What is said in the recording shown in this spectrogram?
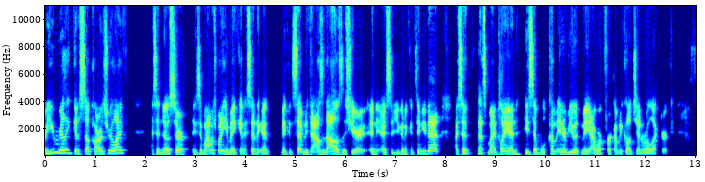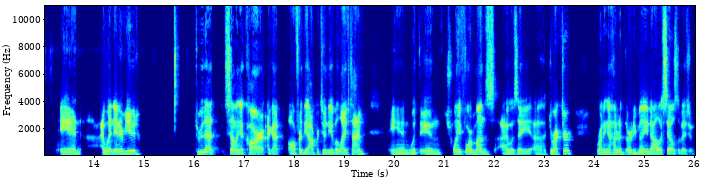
are you really going to sell cars for your life? I said, no, sir. And he said, well, how much money are you making? I said, I think I'm making $70,000 this year. And I said, you're going to continue that? I said, that's my plan. He said, well, come interview with me. I work for a company called General mm-hmm. Electric. And I went and interviewed through that selling a car, I got offered the opportunity of a lifetime. And within 24 months, I was a uh, director running a $130 million sales division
